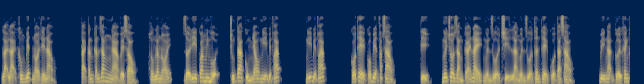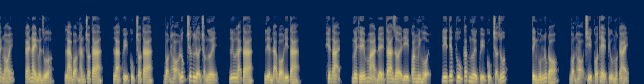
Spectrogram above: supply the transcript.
lại lại không biết nói thế nào. Tại cắn cắn răng ngà về sau, hồng lăng nói, rời đi quang minh hội, chúng ta cùng nhau nghĩ biện pháp. Nghĩ biện pháp? Có thể có biện pháp sao? Tỷ, ngươi cho rằng cái này nguyền rủa chỉ là nguyền rủa thân thể của ta sao? Bị ngạn cười khanh khách nói, cái này nguyền rủa là bọn hắn cho ta, là quỷ cục cho ta, bọn họ lúc trước lựa chọn ngươi, lưu lại ta, liền đã bỏ đi ta. Hiện tại, ngươi thế mà để ta rời đi quang minh hội, đi tiếp thu các ngươi quỷ cục trợ giúp. Tình huống lúc đó, bọn họ chỉ có thể cứu một cái.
